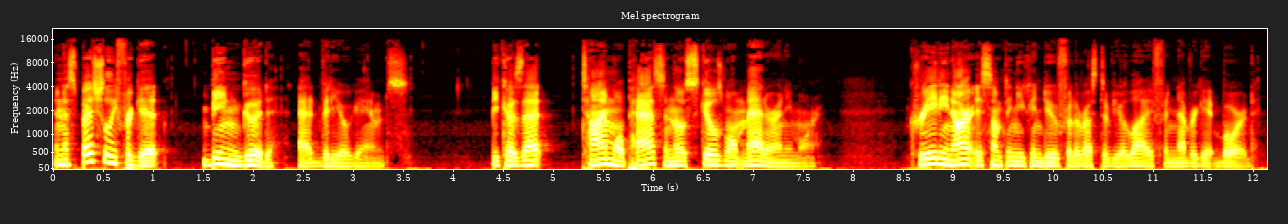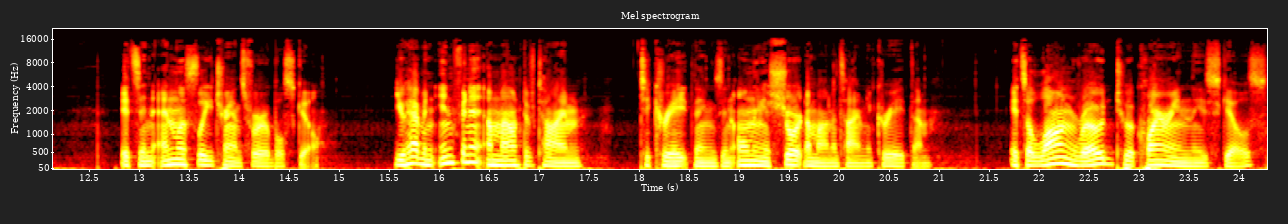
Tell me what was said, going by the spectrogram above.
And especially forget being good at video games. Because that time will pass and those skills won't matter anymore. Creating art is something you can do for the rest of your life and never get bored. It's an endlessly transferable skill. You have an infinite amount of time to create things and only a short amount of time to create them. It's a long road to acquiring these skills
